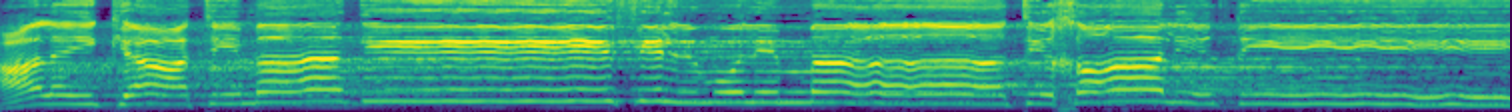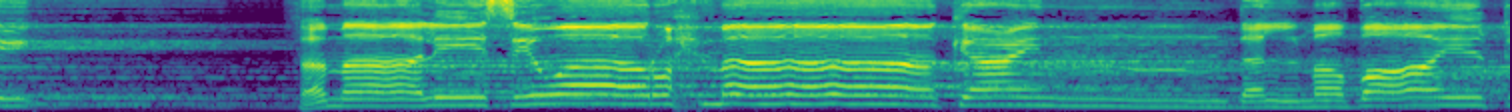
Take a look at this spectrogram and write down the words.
عليك اعتمادي في الملمات خالقي. فما لي سوى رحماك عند المضايق.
